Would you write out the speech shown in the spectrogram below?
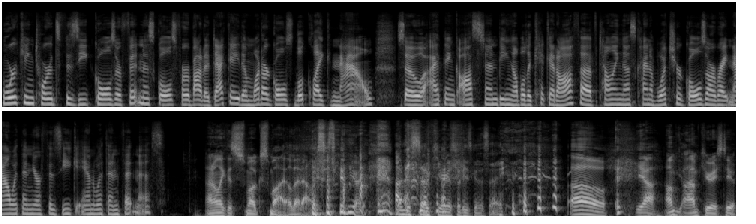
working towards physique goals or fitness goals for about a decade and what our goals look like now. So I think Austin being able to kick it off of telling us kind of what your goals are right now within your physique and within fitness. I don't like the smug smile that Alex is doing. I'm just so curious what he's going to say. oh, yeah. I'm, I'm curious too.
